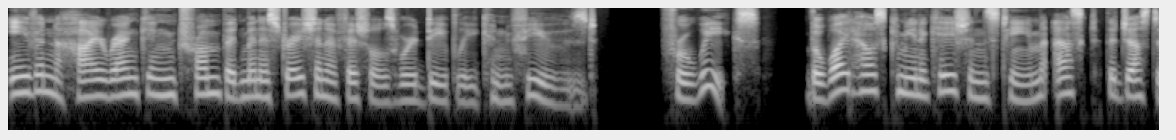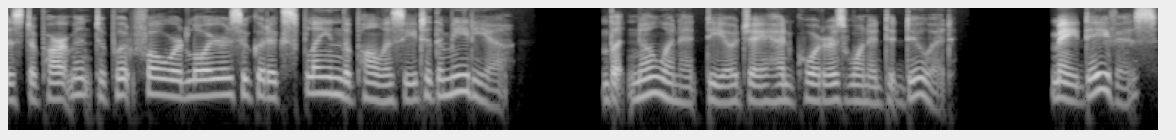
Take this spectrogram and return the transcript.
Even high ranking Trump administration officials were deeply confused. For weeks, the White House communications team asked the Justice Department to put forward lawyers who could explain the policy to the media. But no one at DOJ headquarters wanted to do it. May Davis,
